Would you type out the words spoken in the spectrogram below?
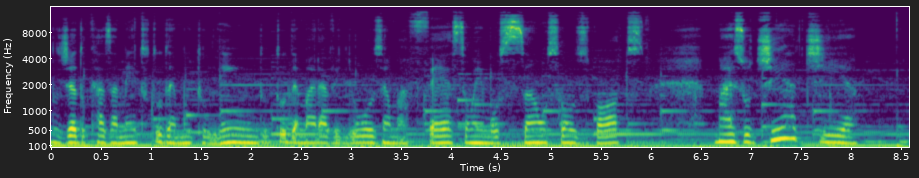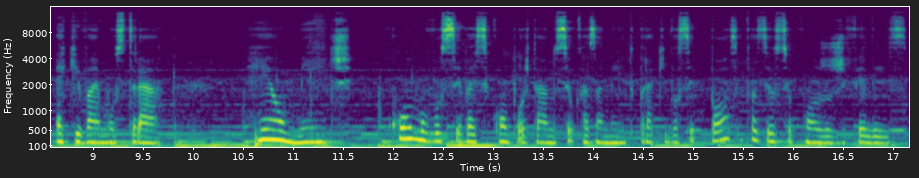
No dia do casamento tudo é muito lindo, tudo é maravilhoso, é uma festa, uma emoção, são os votos. Mas o dia a dia é que vai mostrar realmente como você vai se comportar no seu casamento para que você possa fazer o seu cônjuge feliz.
